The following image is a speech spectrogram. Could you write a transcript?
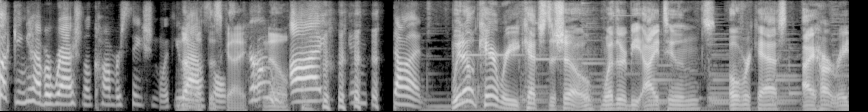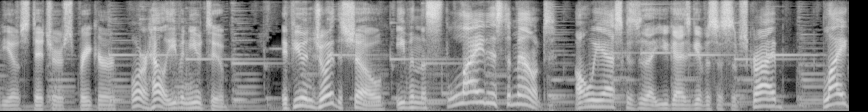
fucking have a rational conversation with you Not with this guy. No. No. I am done. We don't care where you catch the show, whether it be iTunes, Overcast, iHeartRadio, Stitcher, Spreaker, or hell, even YouTube. If you enjoy the show, even the slightest amount, all we ask is that you guys give us a subscribe, like,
